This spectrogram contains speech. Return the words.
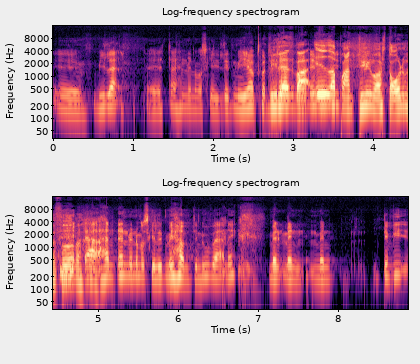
øh, Viland. Øh, der han minder måske lidt mere på det. Der var æderbrændt dyne, også dårlig med fødderne. Ja, han, han minder måske lidt mere om det nuværende, ikke? Men, men, men det, vi,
